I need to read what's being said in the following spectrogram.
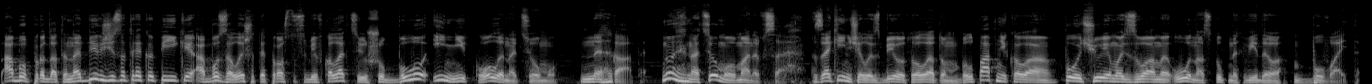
або продати на біржі за 3 копійки, або залишити просто собі в колекцію, щоб було і ніколи на цьому не грати. Ну і на цьому у мене все. Закінчили з біотуалетом Булпапнікова. Почуємось з вами у наступних відео. Бувайте!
